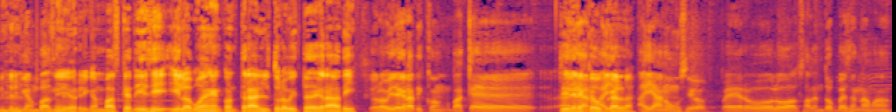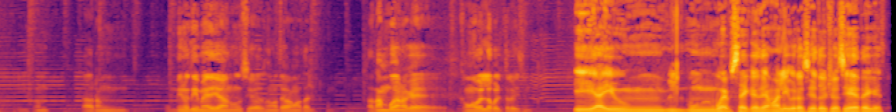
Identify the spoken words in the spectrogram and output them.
New York Basket. New York Basket. Y, sí, y lo pueden encontrar, tú lo viste de gratis. Yo lo vi de gratis con. Sí, tienes que buscarla. Hay, anuncios, pero lo salen dos veces nada más. Y son, cabrón, un minuto y medio de anuncios. Eso no te va a matar. Está tan bueno que. Como verlo por televisión. Y hay un, un website que se llama Libro 787, que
